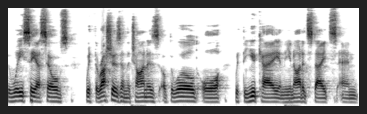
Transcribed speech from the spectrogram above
Do we see ourselves with the Russias and the Chinas of the world or with the UK and the United States and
